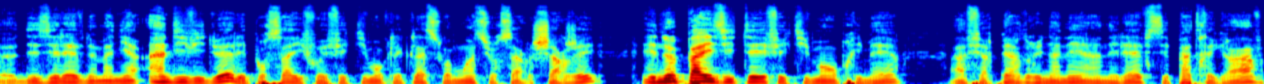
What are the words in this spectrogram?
euh, des élèves de manière individuelle. Et pour ça, il faut effectivement que les classes soient moins surchargées. Et ne pas hésiter effectivement en primaire à faire perdre une année à un élève. C'est pas très grave.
